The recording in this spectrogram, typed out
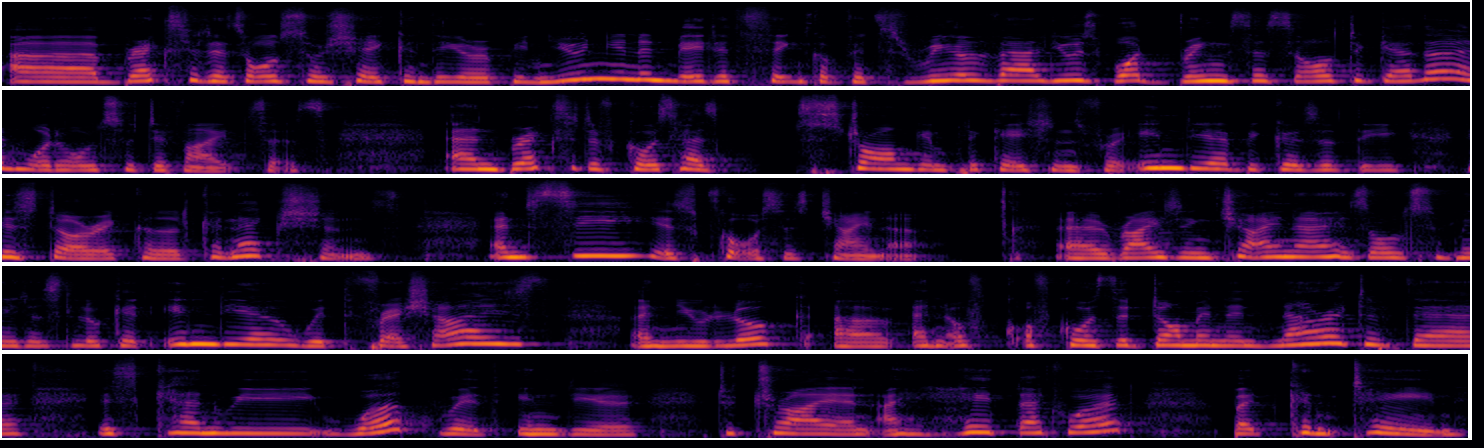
Uh, Brexit has also shaken the European Union and made it think of its real values, what brings us all together and what also divides us. And Brexit, of course, has strong implications for India because of the historical connections. And C, is, of course, is China. Uh, Rising China has also made us look at India with fresh eyes, a new look. Uh, and of, of course, the dominant narrative there is can we work with India to try and, I hate that word, but contain,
